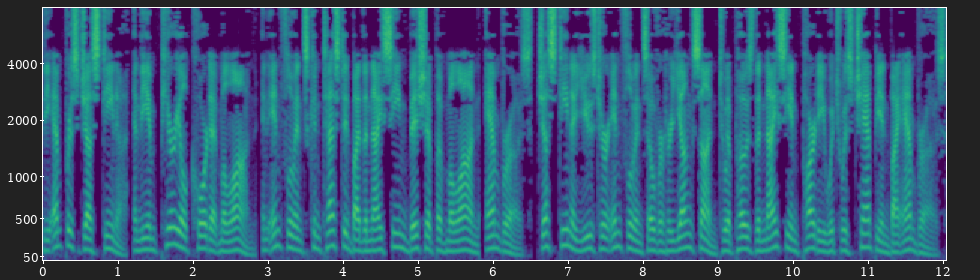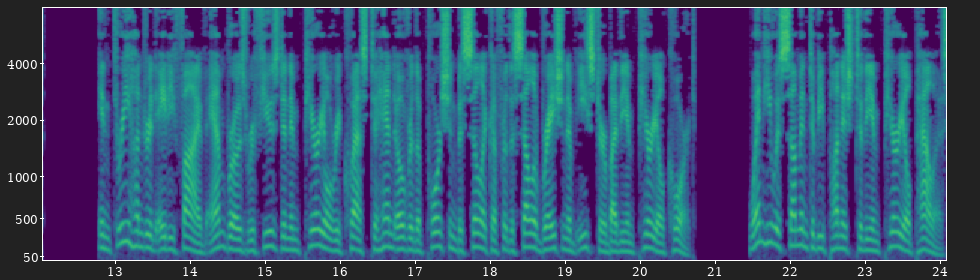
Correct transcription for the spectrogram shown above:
the Empress Justina, and the imperial court at Milan, an influence contested by the Nicene bishop of Milan, Ambrose. Justina used her influence over her young son to oppose the Nicene party which was championed by Ambrose. In 385 Ambrose refused an imperial request to hand over the Portian Basilica for the celebration of Easter by the imperial court. When he was summoned to be punished to the imperial palace,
